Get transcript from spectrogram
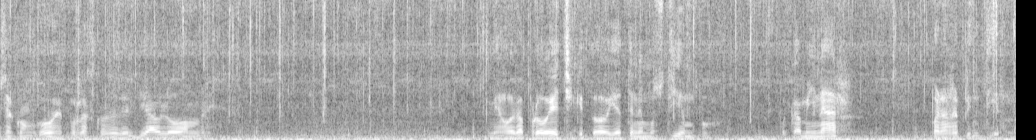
Se congoje por las cosas del diablo, hombre. Mejor aproveche que todavía tenemos tiempo para caminar, para arrepentirnos.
